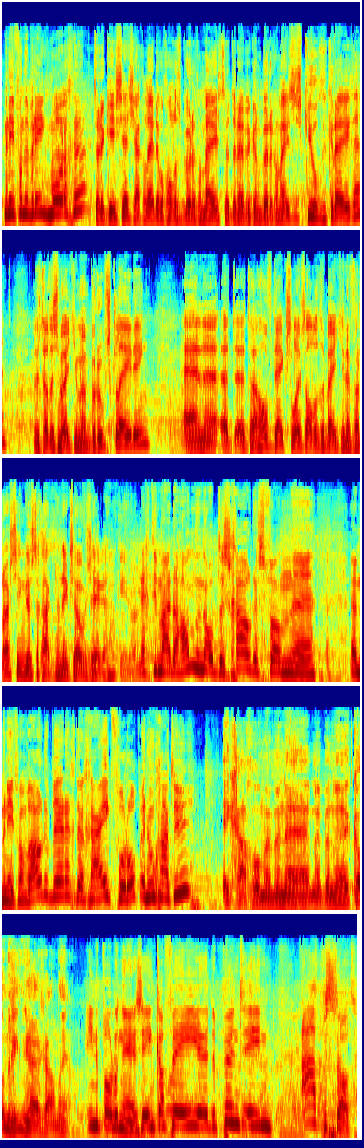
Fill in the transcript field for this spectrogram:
Meneer Van der Brink, morgen? Toen ik hier zes jaar geleden begon als burgemeester, toen heb ik een burgemeesterskiel gekregen. Dus dat is een beetje mijn beroepskleding. En uh, het, het, hoofddeksel is altijd een beetje een verrassing, dus daar ga ik nog niks over zeggen. Oké, okay, legt u maar de handen op de schouders van uh, meneer Van Woudenberg. Dan ga ik voorop. En hoe gaat u? Ik ga gewoon met mijn, uh, met mijn uh, koninginhuis aan, hè. In de Polonaise, in café De Punt in Apenstad.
